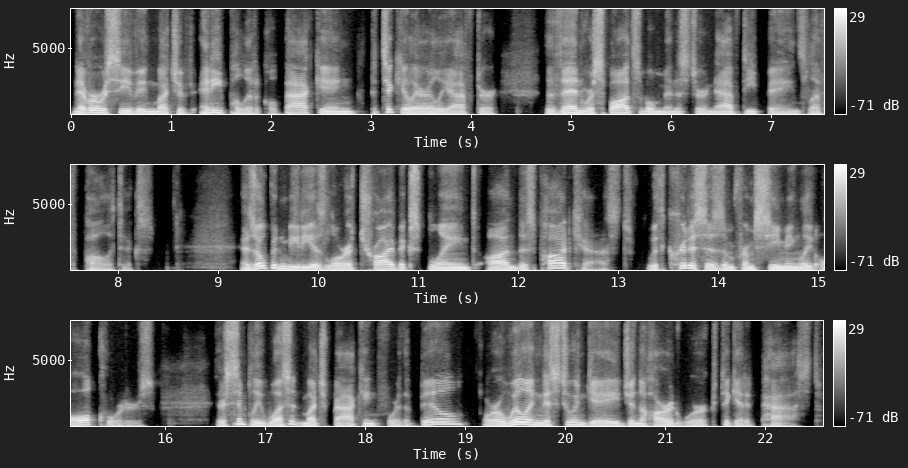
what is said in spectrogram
never receiving much of any political backing, particularly after the then responsible minister, Navdeep Bains, left politics. As Open Media's Laura Tribe explained on this podcast, with criticism from seemingly all quarters, there simply wasn't much backing for the bill or a willingness to engage in the hard work to get it passed.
